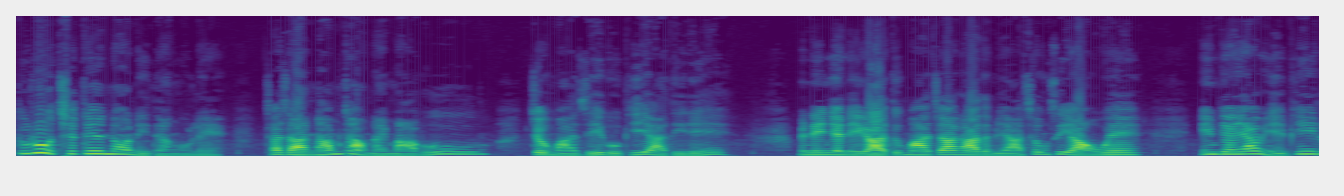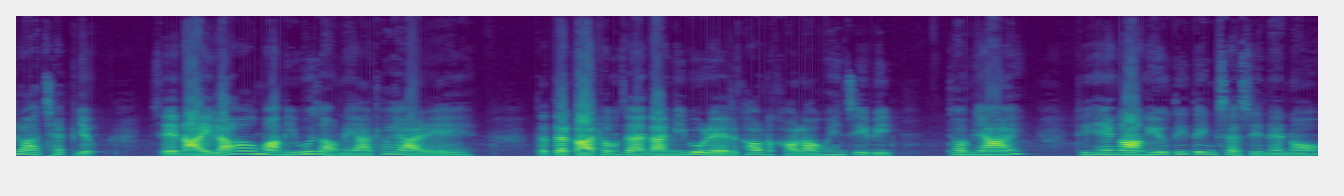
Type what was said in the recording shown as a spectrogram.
သူတို့ချစ်တင်းတော့နေတယ်ကိုလေချာချာနားမထောင်နိုင်ပါဘူးကျုံမာဈေးကိုပြေးရသေးတယ် မင်းညနေကသူမှကြားထားသမျှဆုံစီအောင်ဝဲအိမ်ပြန်ရောက်ရင်ပြေးလွှားချက်ပြုတ်10နာရီလောက်မှမိဖို့ကြောင့်နေရထွက်ရတယ်တသက်ကထုံးစံအတိုင်းမိဖို့တဲ့တစ်ခေါက်နှစ်ခေါက်လောက်ဝင်ကြည့်ပြီးဒေါ်မြိုင်ဒီဟင်းကငရုတ်တီးသိမ့်ဆက်စင်နဲ့နော်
